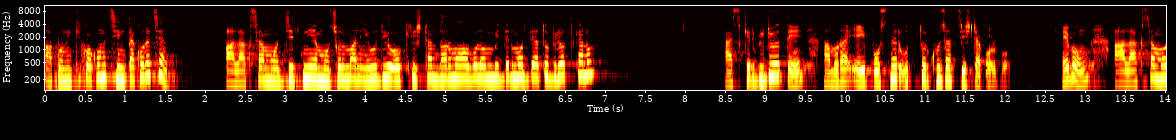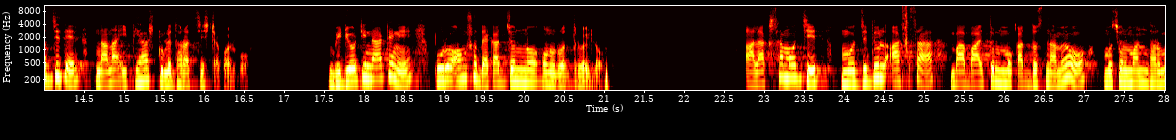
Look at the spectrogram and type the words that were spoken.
আপনি কি কখনো চিন্তা করেছেন? আল আকসা মসজিদ নিয়ে মুসলমান ইহুদি ও খ্রিস্টান ধর্ম অবলম্বীদের মধ্যে এত বিরোধ কেন? আজকের ভিডিওতে আমরা এই প্রশ্নের উত্তর খোঁজার চেষ্টা করব এবং আল আকসা মসজিদের নানা ইতিহাস তুলে ধরার চেষ্টা করব। ভিডিওটি না টেনে পুরো অংশ দেখার জন্য অনুরোধ রইল। আল আকসা মসজিদ মসজিদুল আকসা বা বাইতুল মুকাদ্দস নামেও মুসলমান ধর্ম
